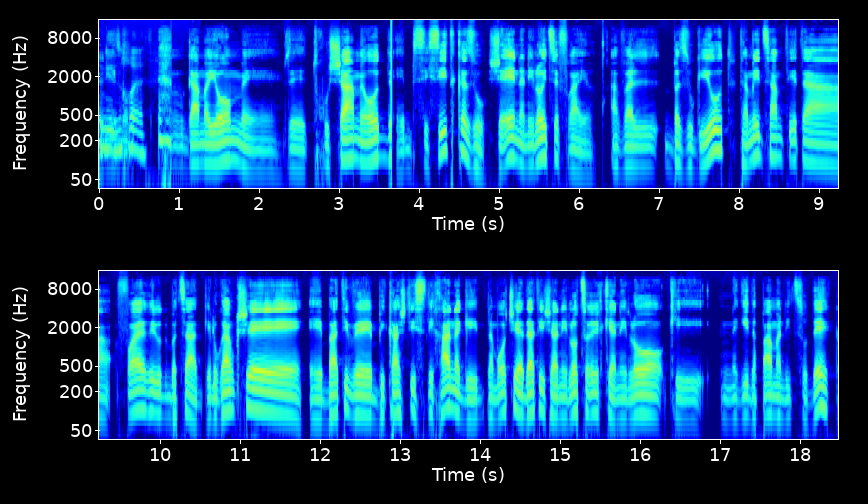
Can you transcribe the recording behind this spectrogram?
אני זוכרת. גם היום, אה, זו תחושה מאוד בסיסית כזו, שאין, אני לא אצא פראייר. אבל בזוגיות תמיד שמתי את הפראייריות בצד. כאילו, גם כשבאתי וביקשתי סליחה, נגיד, למרות שידעתי שאני לא צריך כי אני לא... כי נגיד הפעם אני צודק,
